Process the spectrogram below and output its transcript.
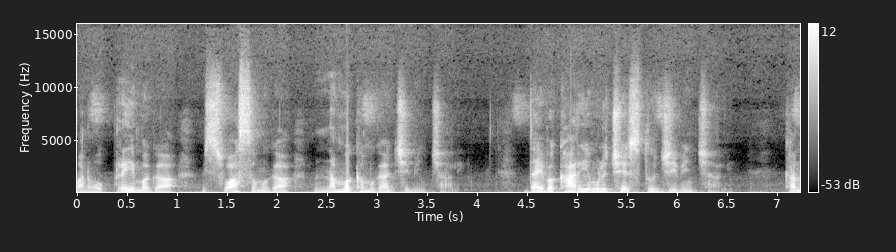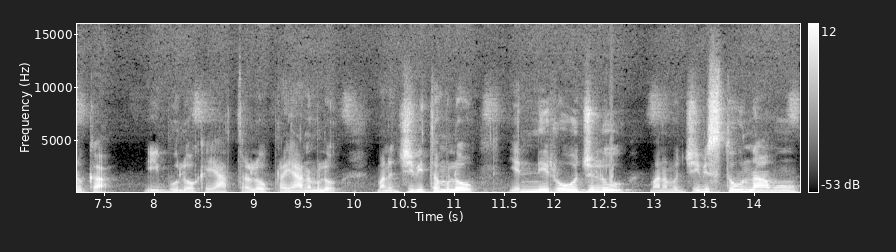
మనము ప్రేమగా విశ్వాసముగా నమ్మకముగా జీవించాలి. దైవ కార్యములు చేస్తూ జీవించాలి. కనుక ఈ భూలోక యాత్రలో ప్రయాణంలో మన జీవితంలో ఎన్ని రోజులు మనము జీవిస్తూ ఉన్నాము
